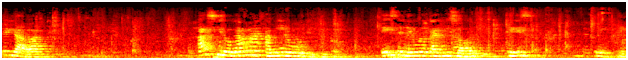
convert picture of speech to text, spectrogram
El GABA, ácido gamma aminobutírico, ese neurotransmisor es este,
